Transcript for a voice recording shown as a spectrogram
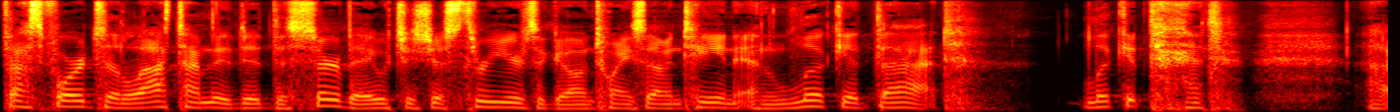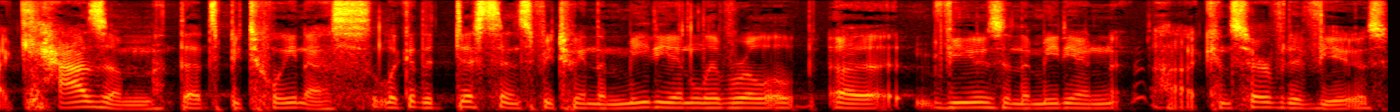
Fast forward to the last time they did the survey, which is just three years ago in 2017, and look at that. Look at that uh, chasm that's between us. Look at the distance between the median liberal uh, views and the median uh, conservative views.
